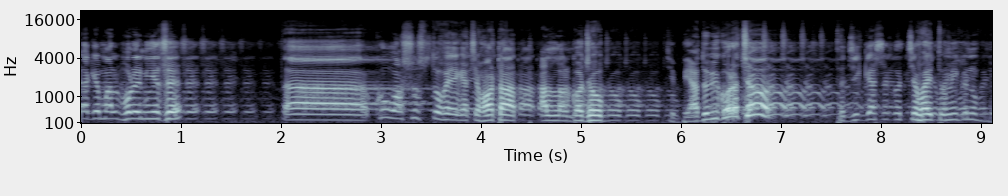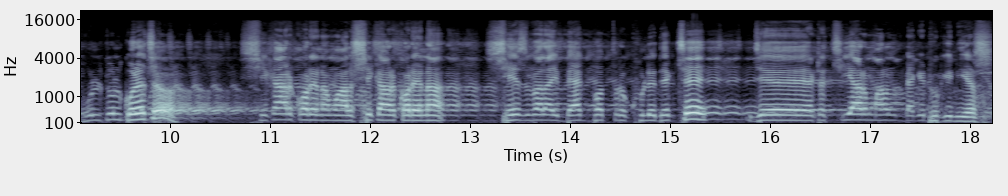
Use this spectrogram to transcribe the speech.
ব্যাগে মাল ভরে নিয়েছে। তা খুব অসুস্থ হয়ে গেছে হঠাৎ আল্লাহর গজব। যে বেয়াদবি করেছ? তা জিজ্ঞাসা করছে, ভাই, তুমি কোনো ভুল টুল করেছ? স্বীকার করে না মাল, স্বীকার করে না। শেষ বেলায় ব্যাগপত্র খুলে দেখছে যে একটা চেয়ার মাল ব্যাগে ঢুকিয়ে নিয়ে এসে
